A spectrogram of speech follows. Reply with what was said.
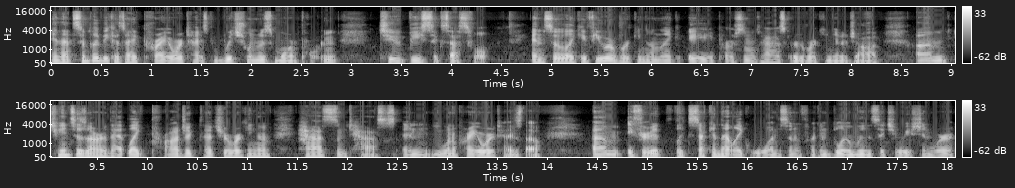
and that's simply because I prioritized which one was more important to be successful. And so, like, if you were working on like a personal task or working at a job, um, chances are that like project that you're working on has some tasks, and you want to prioritize though. Um, if you're like stuck in that like once in a fucking blue moon situation where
